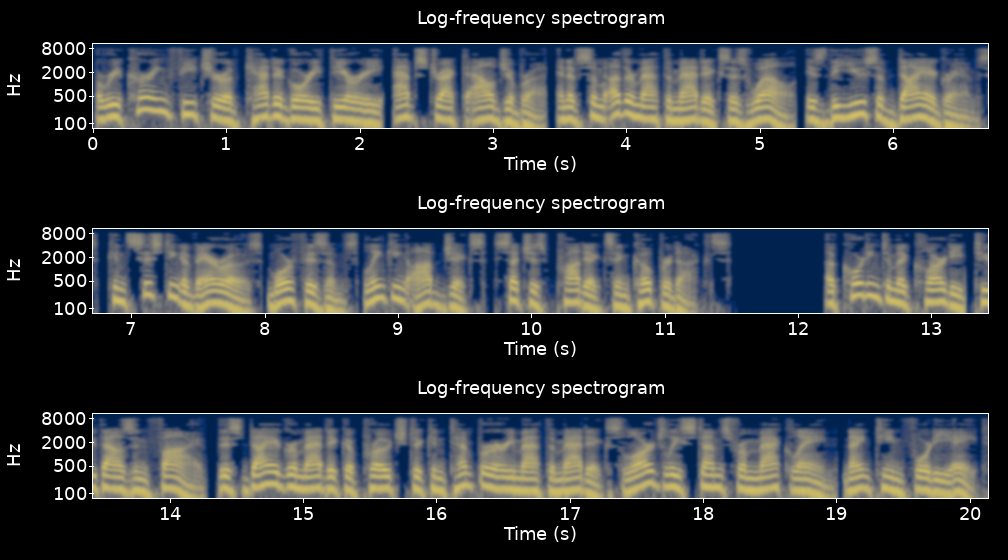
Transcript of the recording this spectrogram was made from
A recurring feature of category theory, abstract algebra, and of some other mathematics as well, is the use of diagrams, consisting of arrows morphisms linking objects, such as products and coproducts. According to McLarty 2005, this diagrammatic approach to contemporary mathematics largely stems from Mac Lane 1948.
